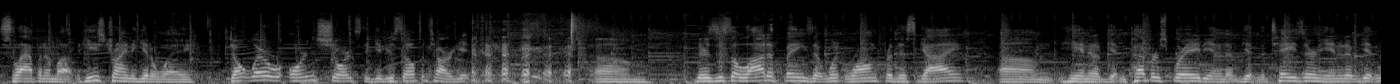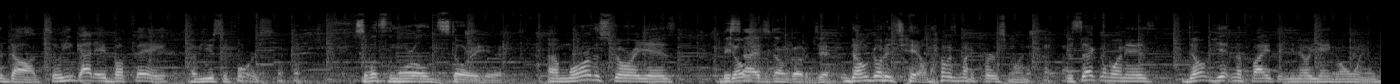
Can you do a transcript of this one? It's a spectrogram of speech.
slapping him up. He's trying to get away. Don't wear orange shorts to give yourself a target. Um, there's just a lot of things that went wrong for this guy. Um, he ended up getting pepper sprayed. He ended up getting the taser. He ended up getting the dog. So he got a buffet of use of force. So what's the moral of the story here? Uh, moral of the story is Besides, don't, go to jail. don't, don't go to jail. That was my first one. The second one is don't get in a fight that you know you ain't gonna win.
